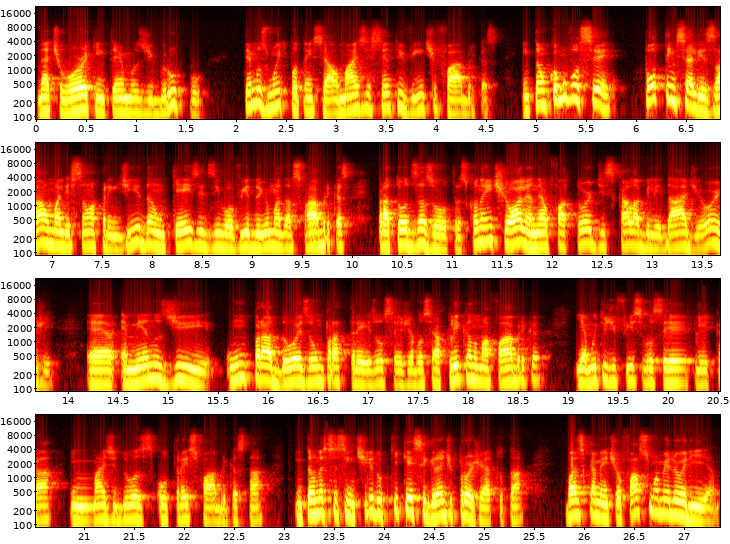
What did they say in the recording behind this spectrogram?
network em termos de grupo, temos muito potencial, mais de 120 fábricas. Então, como você potencializar uma lição aprendida, um case desenvolvido em uma das fábricas para todas as outras. Quando a gente olha né, o fator de escalabilidade hoje, é, é menos de um para dois ou um para três, ou seja, você aplica numa fábrica e é muito difícil você replicar em mais de duas ou três fábricas, tá? Então, nesse sentido, o que, que é esse grande projeto, tá? Basicamente, eu faço uma melhoria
